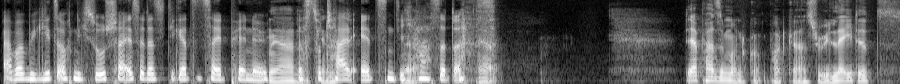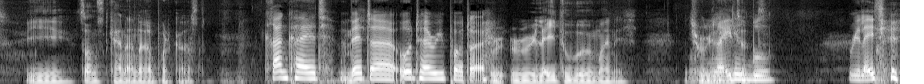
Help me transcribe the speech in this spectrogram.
aber mir geht's auch nicht so scheiße, dass ich die ganze Zeit penne. Ja, das, das ist kenn ich. total ätzend. Ich Ja. hasse das. Ja. Der Parsimon-Podcast, related wie sonst kein anderer Podcast. Krankheit, Wetter und Harry Potter. Re relatable, meine ich. Nicht related. Relatable. Related.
